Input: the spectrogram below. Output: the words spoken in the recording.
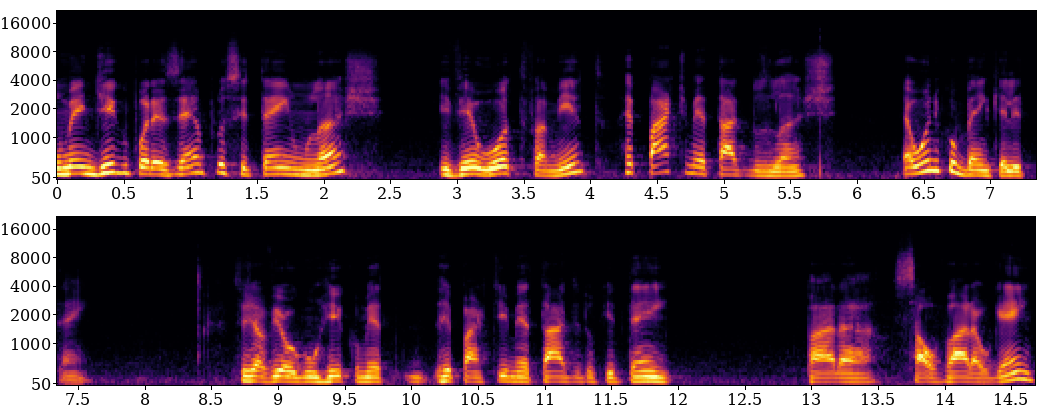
um mendigo, por exemplo, se tem um lanche e vê o outro faminto, reparte metade dos lanches. É o único bem que ele tem. Você já viu algum rico repartir metade do que tem para salvar alguém?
